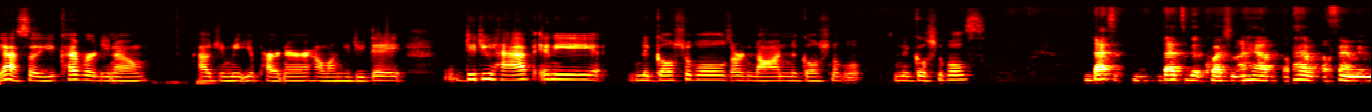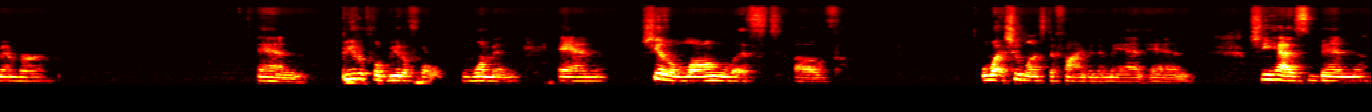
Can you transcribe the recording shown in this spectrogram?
Yeah. So you covered, you know, how'd you meet your partner? How long did you date? Did you have any negotiables or non-negotiable negotiables? That's that's a good question. I have I have a family member and beautiful, beautiful woman, and she has a long list of what she wants to find in a man, and she has been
